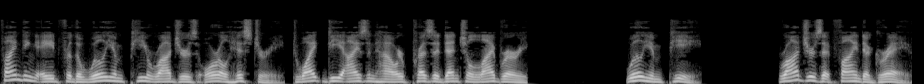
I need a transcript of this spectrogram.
Finding aid for the William P. Rogers Oral History, Dwight D. Eisenhower Presidential Library William P. Rogers at Find a Grave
